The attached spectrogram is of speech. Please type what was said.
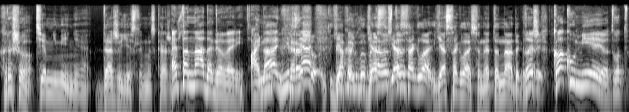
Хорошо, тем не менее, даже если мы скажем... Это что... надо говорить. Они... Да? Нельзя... Хорошо, я, как бы, я, я, что... согла... я согласен, это надо Знаешь, говорить. как умеют, вот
